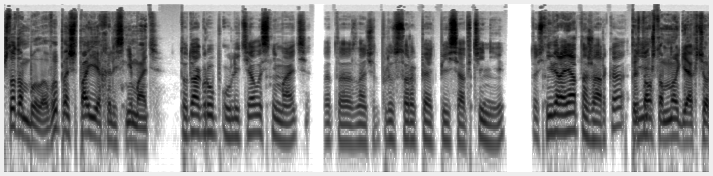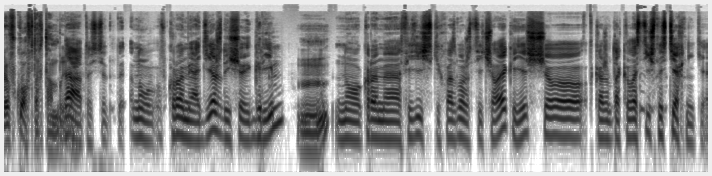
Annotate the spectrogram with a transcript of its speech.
Что там было? Вы, значит, поехали снимать. Туда группа улетела снимать. Это значит плюс 45-50 в тени. То есть невероятно жарко. При И- том, что многие актеры в кофтах там были. Да, то есть, ну, кроме одежды еще и грим, Мгм. но кроме физических возможностей человека есть еще, скажем так, эластичность техники.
